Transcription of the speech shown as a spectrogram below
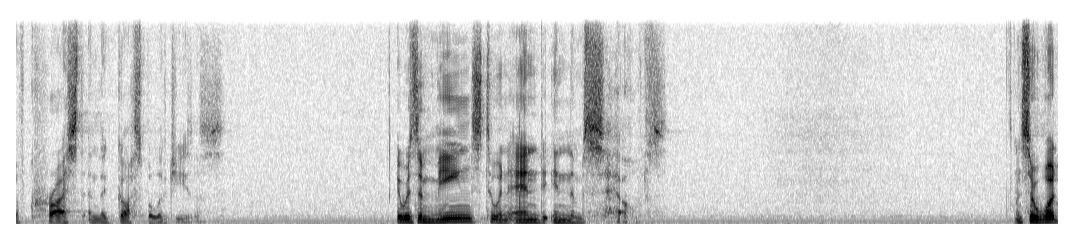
of Christ and the gospel of Jesus. It was a means to an end in themselves. And so, what,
